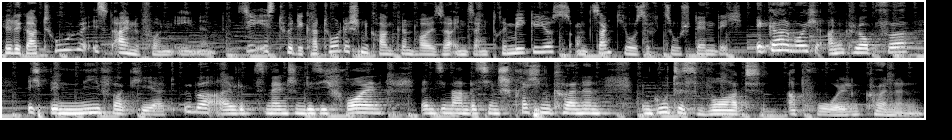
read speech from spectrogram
Hildegard Huwe ist eine von ihnen. Sie ist für die katholischen Krankenhäuser in St. Remigius und St. Josef zuständig. Egal wo ich anklopfe, ich bin nie verkehrt. Überall gibt es Menschen, die sich freuen, wenn sie mal ein bisschen sprechen können, ein gutes Wort abholen können.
